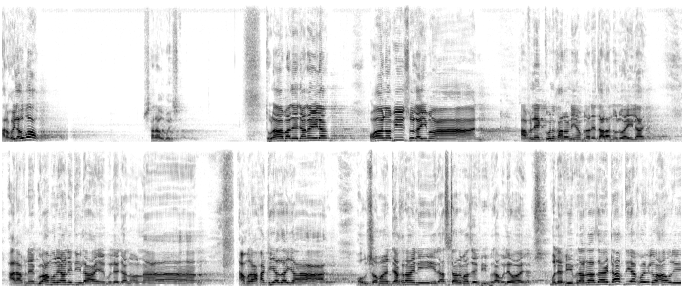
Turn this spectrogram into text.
আর কইলা উবাও। সারা উবাইছে। তোরা বাদে জানাইলাম, ও নবী সুলাইমান, আপনি কোন কারণে আমরা রে দাঁড়ানো লুয়াইলাই? আর আপনি গুয়া মরে আনি দিলাই বলে জানো না। আমরা হাঁটিয়া যাই আর ও সময় দেখরাইনি রাস্তার মাঝে ফিফরা বলে হয়। বলে ফিফরার রাজায় ডাক দিয়ে কইল আওরে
